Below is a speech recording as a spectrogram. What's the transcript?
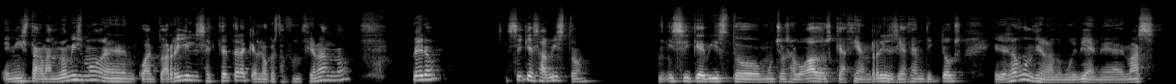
En Instagram lo mismo, en cuanto a Reels, etcétera, que es lo que está funcionando, pero sí que se ha visto y sí que he visto muchos abogados que hacían reels y hacían TikToks y les ha funcionado muy bien. ¿eh? Además,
